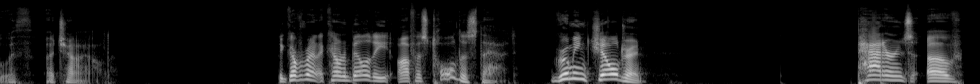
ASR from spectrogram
with a child. The Government Accountability Office told us that. Grooming children. Patterns of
